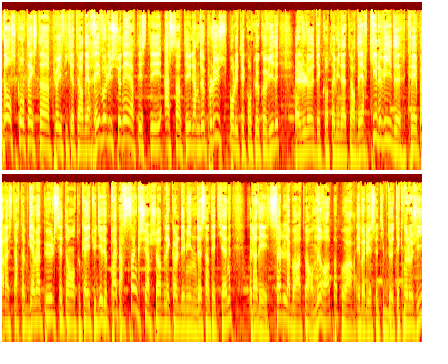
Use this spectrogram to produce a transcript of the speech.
Dans ce contexte, un purificateur d'air révolutionnaire testé à saint une arme de plus pour lutter contre le Covid. Le décontaminateur d'air Killvid, créé par la start-up Gamma Pulse, est en tout cas étudié de près par cinq chercheurs de l'école des mines de Saint-Etienne. C'est l'un des seuls laboratoires en Europe à pouvoir évaluer ce type de technologie.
